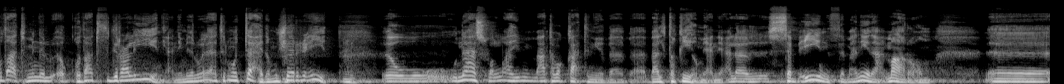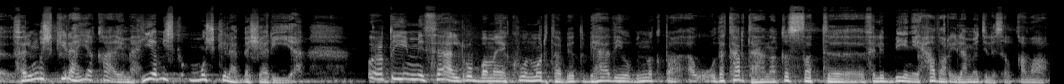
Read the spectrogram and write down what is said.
قضاة من القضاة فدراليين يعني من الولايات المتحدة مشرعين. وناس والله ما توقعت اني بلتقيهم يعني على السبعين الثمانين أعمارهم. آه، فالمشكلة هي قائمة. هي مشكلة بشرية. أعطي مثال ربما يكون مرتبط بهذه وبالنقطة وذكرتها أنا قصة آه، فلبيني حضر إلى مجلس القضاء.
